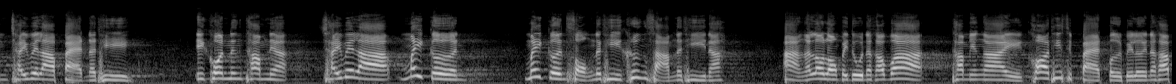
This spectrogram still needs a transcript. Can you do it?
ำใช้เวลา 8 นาที อีกคนหนึ่งทำเนี่ย ใช้เวลาไม่เกินไม่เกิน 2 นาที ครึ่ง 3 นาทีนะ อะงั้นเราลองไปดูนะครับว่าทำยังไงข้อที่ 18 เปิดไปเลยนะครับ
